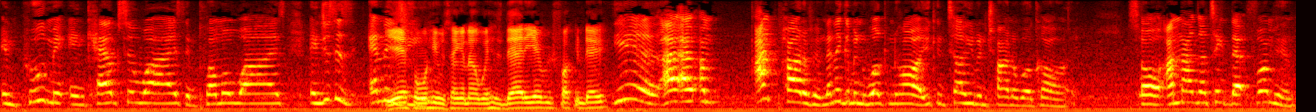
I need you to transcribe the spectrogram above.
improvement in character wise and plumber wise and just his energy. yeah, from when he was hanging out with his daddy every fucking day. Yeah, I, I, I'm I'm proud of him. That nigga been working hard. You can tell he been trying to work hard. So I'm not gonna take that from him.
